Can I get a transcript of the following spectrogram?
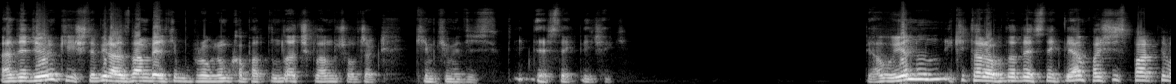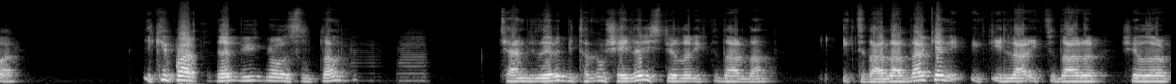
Ben de diyorum ki işte birazdan belki bu programı kapattığımda açıklanmış olacak kim kimi des- destekleyecek. Ya uyanın iki tarafı da destekleyen faşist parti var. İki parti de büyük bir olasılıkla kendileri bir takım şeyler istiyorlar iktidardan. iktidarlar derken illa iktidarı şey olarak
